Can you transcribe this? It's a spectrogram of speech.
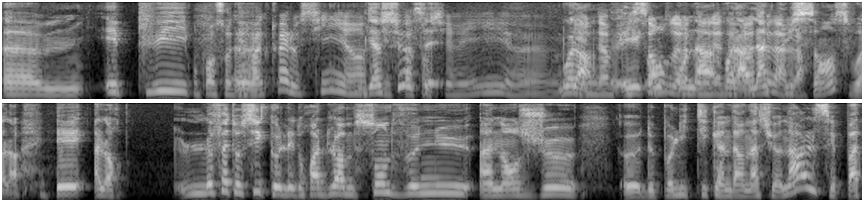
et puis. On pense aux guerres actuelles aussi, hein, bien sûr. c'est en Syrie. voilà. Une impuissance on, a, voilà, l'impuissance, voilà. Et alors, le fait aussi que les droits de l'homme sont devenus un enjeu euh, de politique internationale, c'est pas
